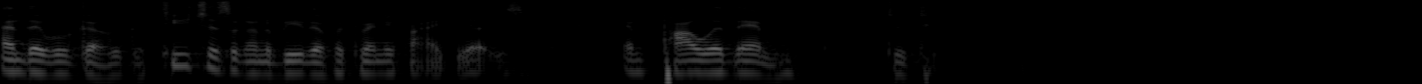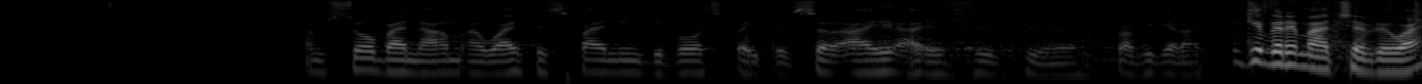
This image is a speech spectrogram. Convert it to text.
and they will go. The teachers are going to be there for 25 years. Empower them to teach. I'm sure by now my wife is filing divorce papers, so I, I should uh, probably get on. Thank you very much, everyone.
